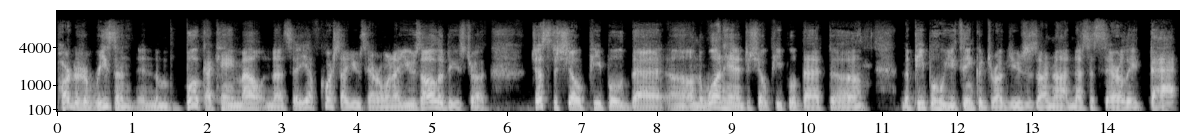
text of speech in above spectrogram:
part of the reason in the book I came out and I said, yeah, of course I use heroin. I use all of these drugs just to show people that, uh, on the one hand, to show people that uh, the people who you think are drug users are not necessarily that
